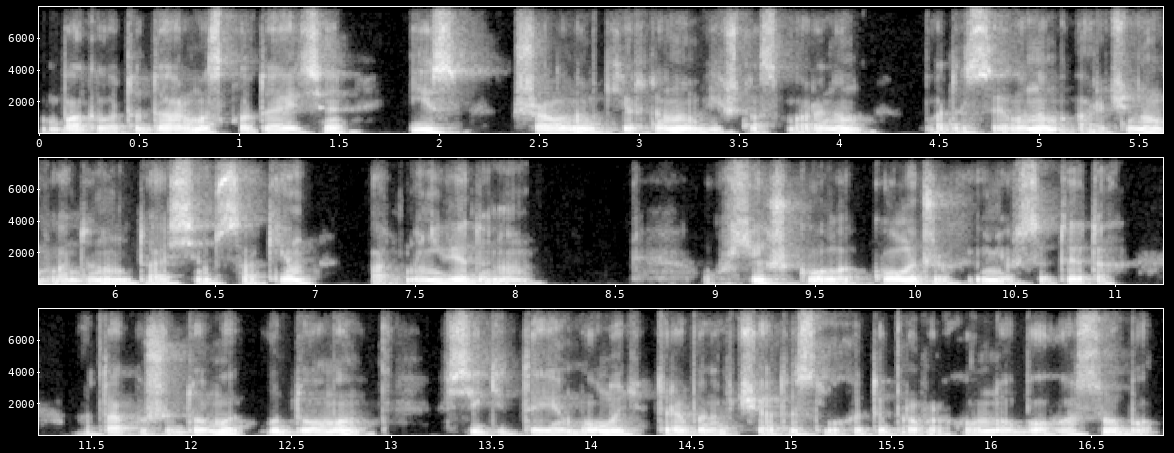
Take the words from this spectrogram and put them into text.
Бхагавата складається із Шаваном Кіртаном, Вішнасмараном, Падасеваном, Арчином, Ванданом, Дасім, Сак'ям, Атманіведаном. У всіх школах, коледжах і університетах, а також удома, удома всіх дітей і молодь треба навчати слухати про Верховного Бога особу.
